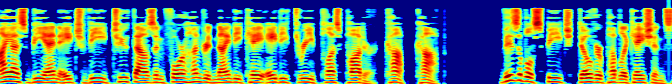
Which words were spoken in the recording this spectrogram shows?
ISBN HV 2490K83 plus Potter, Kopp, Kopp. Visible Speech, Dover Publications,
